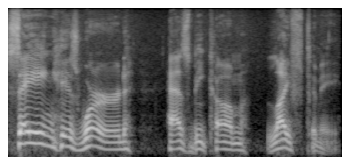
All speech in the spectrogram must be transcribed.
Saying his word has become life to me.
